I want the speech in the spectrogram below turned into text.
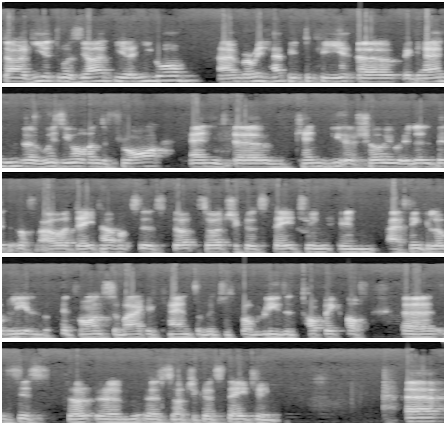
Dear Igor, I'm very happy to be uh, again uh, with you on the floor and uh, can show you a little bit of our data of the surgical staging in, I think, locally advanced cervical cancer, which is probably the topic of this surgical staging. Uh,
